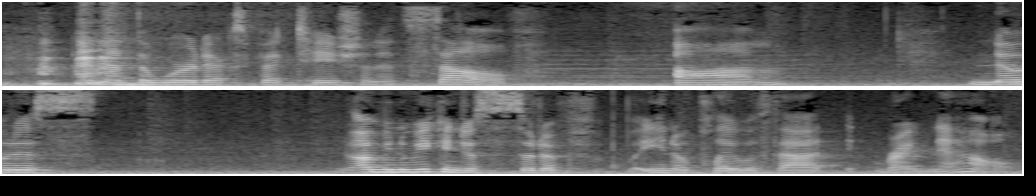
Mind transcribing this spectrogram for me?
and that the word expectation itself, um, notice, I mean, we can just sort of, you know, play with that right now.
